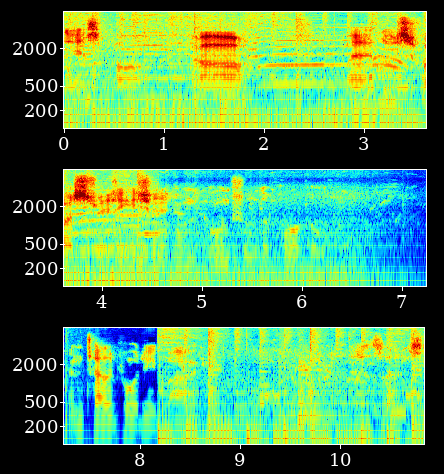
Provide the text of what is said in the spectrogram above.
There's a part. Oh, I lose frustration and going through the portal and teleporting back. That's that's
